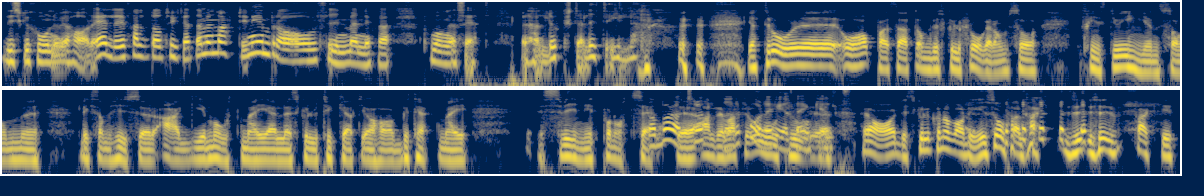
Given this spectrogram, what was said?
diskussionen vi har. Eller ifall de tyckte att nej, men Martin är en bra och fin människa på många sätt, men han luktar lite illa. jag tror eh, och hoppas att om du skulle fråga dem så finns det ju ingen som eh, liksom hyser agg emot mig eller skulle tycka att jag har betett mig svinigt på något sätt. Man bara eh, tröttnade varit på det helt enkelt. Ja, det skulle kunna vara det i så fall faktiskt.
